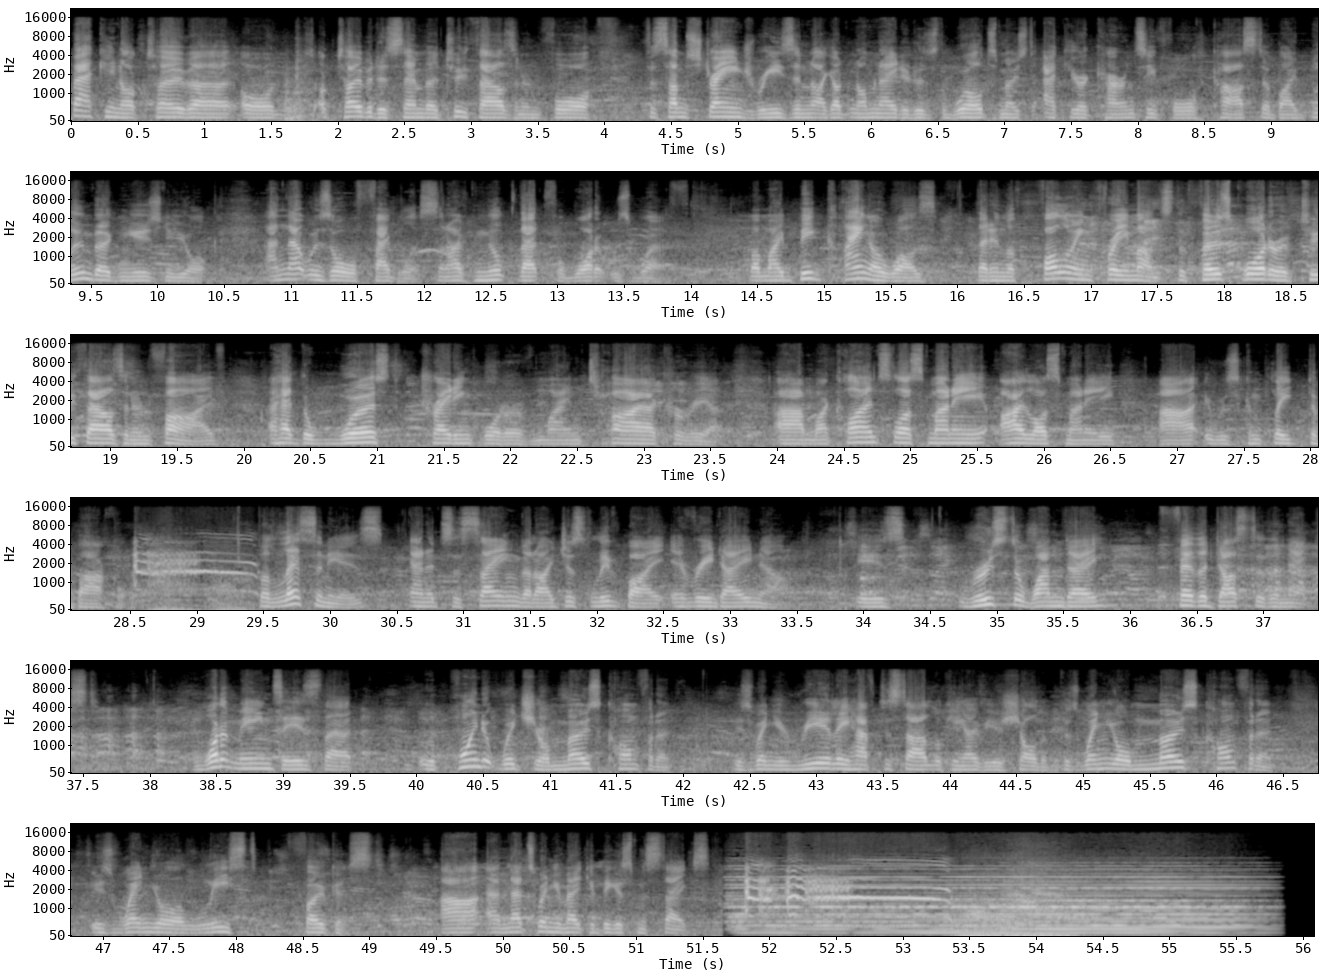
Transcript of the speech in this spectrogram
back in October or October, December 2004, for some strange reason, I got nominated as the world's most accurate currency forecaster by Bloomberg News New York. And that was all fabulous, and I've milked that for what it was worth. But my big clanger was that in the following three months, the first quarter of 2005, I had the worst trading quarter of my entire career. Uh, my clients lost money, I lost money, uh, it was a complete debacle. The lesson is, and it's a saying that I just live by every day now, is rooster one day, feather duster the next. What it means is that the point at which you're most confident is when you really have to start looking over your shoulder because when you're most confident is when you're least focused. Uh, and that's when you make your biggest mistakes.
